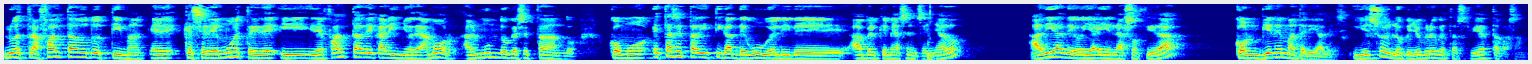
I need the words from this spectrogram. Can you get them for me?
nuestra falta de autoestima que, se demuestra y de, y de falta de cariño, de amor al mundo que se está dando, como estas estadísticas de Google y de Apple que me has enseñado, a día de hoy hay en la sociedad con bienes materiales. Y eso es lo que yo creo que esta sociedad está pasando.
